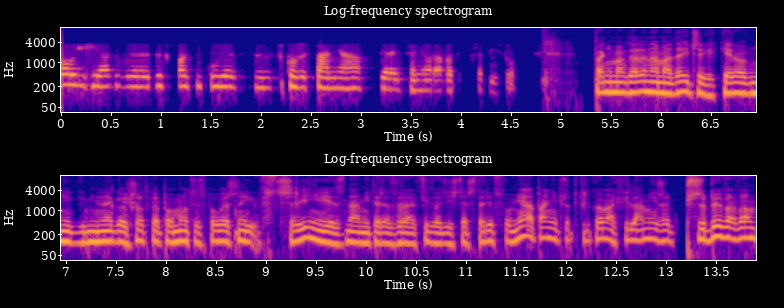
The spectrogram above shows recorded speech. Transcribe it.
to ich jakby dyskwalifikuje z skorzystania z Wspieraj Seniora według przepisów. Pani Magdalena Madejczyk, kierownik Gminnego Ośrodka Pomocy Społecznej w Strzelinie jest z nami teraz w Reakcji 24. Wspomniała Pani przed kilkoma chwilami, że przybywa Wam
